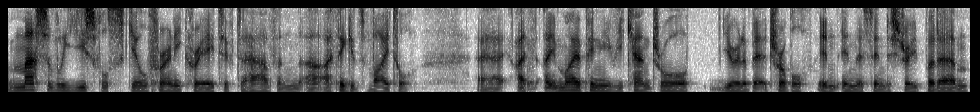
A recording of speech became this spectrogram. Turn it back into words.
a, massively useful skill for any creative to have, and uh, I think it's vital. Uh, I, in my opinion, if you can't draw, you're in a bit of trouble in, in this industry. But um,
